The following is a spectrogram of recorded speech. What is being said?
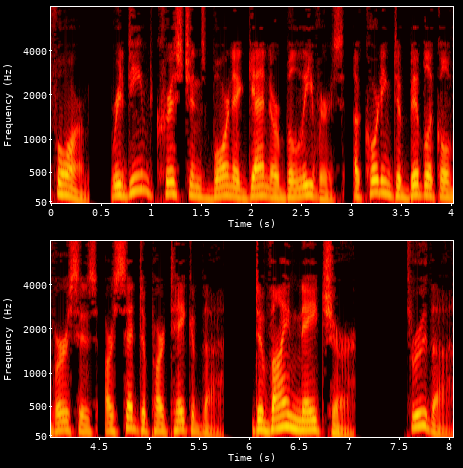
form. Redeemed Christians born again or believers, according to biblical verses, are said to partake of the divine nature through the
